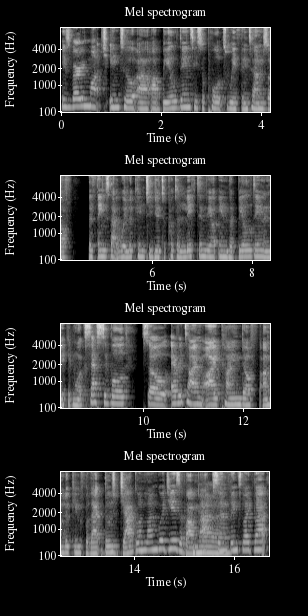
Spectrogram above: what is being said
He's very much into uh, our buildings. He supports with in terms of the things that we're looking to do to put a lift in the in the building and make it more accessible. So every time I kind of I'm looking for that those jargon languages about maps Yeah. and things like that,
